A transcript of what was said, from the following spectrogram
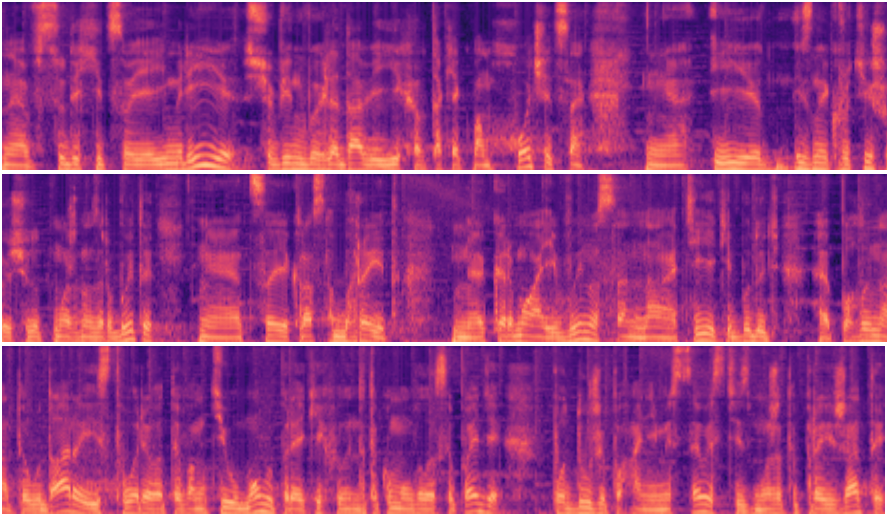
е, всюди хід своєї мрії, щоб він виглядав і їхав так, як вам хочеться. Е, І із найкрутішого, що тут можна зробити, е, це якраз апгрейд керма і виноса на ті, які будуть поглинати удари і створювати вам ті умови, при яких ви на такому велосипеді по дуже поганій місцевості зможете проїжджати.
